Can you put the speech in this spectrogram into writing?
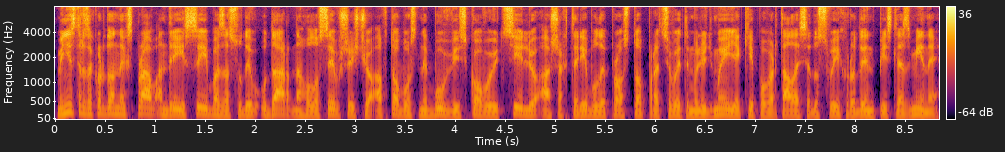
Міністр закордонних справ Андрій Сиба засудив удар, наголосивши, що автобус не був військовою ціллю, а шахтарі були просто працьовитими людьми, які поверталися до своїх родин після зміни.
